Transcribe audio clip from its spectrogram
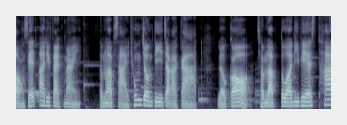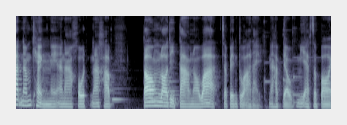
2 เซตอาร์ติแฟกต์ใหม่สำหรับสายทุ่มโจมตีจากอากาศ แล้วก็สำหรับตัว DPS ธาตุน้ำแข็งในอนาคตนะครับ ต้องรอติดตามเนาะว่าจะเป็นตัวอะไรนะครับ เดี๋ยวมีแอบสปอย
